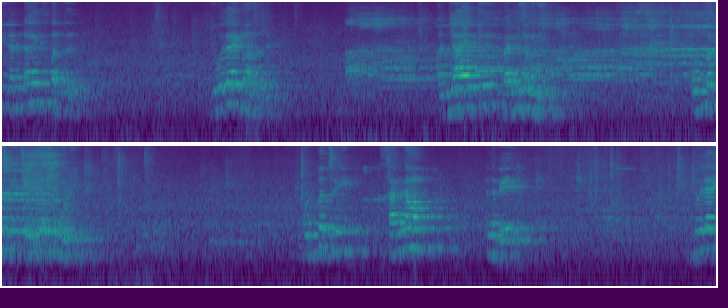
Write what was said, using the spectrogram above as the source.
ഈ രണ്ടായിരത്തി പത്ത് ജൂലൈ മാസത്തിൽ പഞ്ചായത്ത് ഭരണസമിതി കുടുംബശ്രീ ചെയ്തതും കൂടി കുടുംബശ്രീ സംഗമം എന്ന പേരിൽ ജൂലൈ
